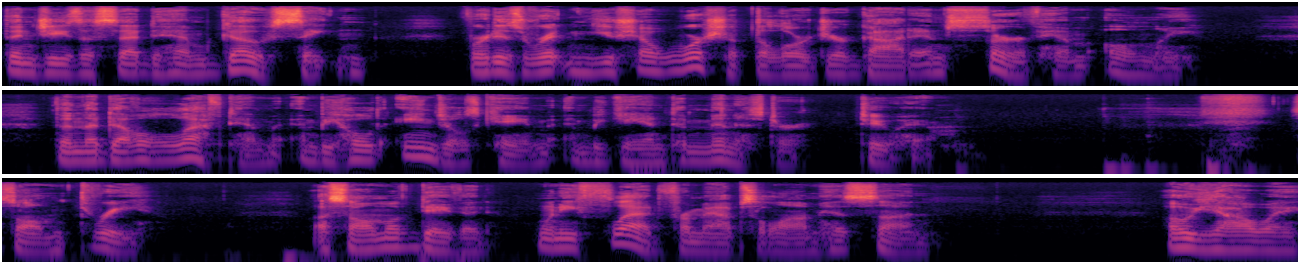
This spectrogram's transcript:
Then Jesus said to him, Go, Satan, for it is written, You shall worship the Lord your God and serve him only. Then the devil left him, and behold, angels came and began to minister to him. Psalm 3 A psalm of David when he fled from Absalom his son. O Yahweh,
